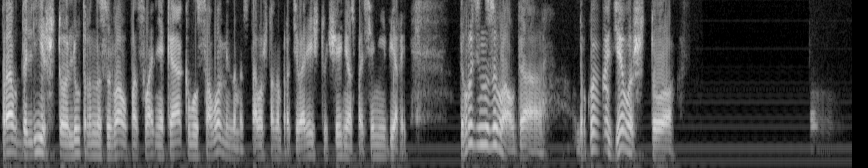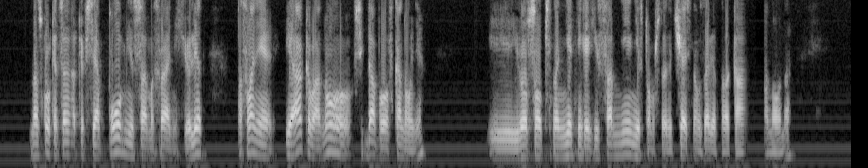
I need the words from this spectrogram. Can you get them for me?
Правда ли, что Лютер называл послание к Иакову соломенным из-за того, что оно противоречит учению о спасении верой? Да вроде называл, да. Другое дело, что насколько церковь себя помнит самых ранних ее лет, послание Иакова, оно всегда было в каноне. И его, собственно, нет никаких сомнений в том, что это часть новозаветного канона.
